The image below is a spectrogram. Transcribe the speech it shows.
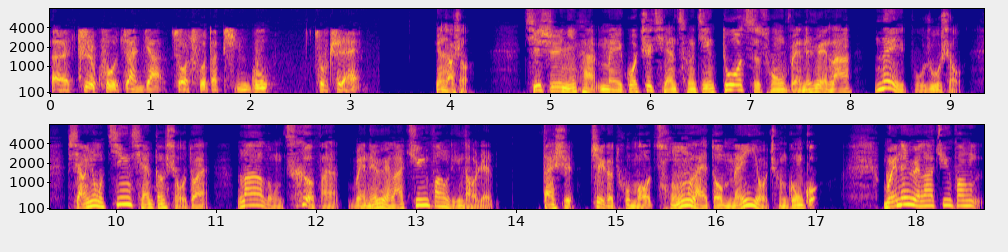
呃，智库专家做出的评估。主持人，袁教授，其实您看，美国之前曾经多次从委内瑞拉内部入手，想用金钱等手段拉拢策反委内瑞拉军方领导人，但是这个图谋从来都没有成功过。委内瑞拉军方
